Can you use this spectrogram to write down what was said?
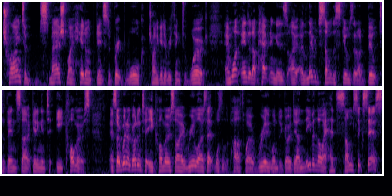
trying to smash my head against a brick wall, trying to get everything to work. And what ended up happening is I, I leveraged some of the skills that I'd built to then start getting into e commerce. And so when I got into e-commerce, I realized that wasn't the pathway I really wanted to go down. And even though I had some success,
